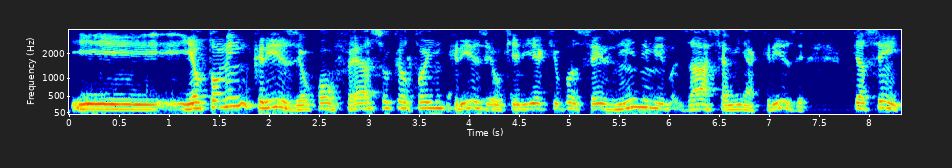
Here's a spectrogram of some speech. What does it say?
E, e eu estou meio em crise, eu confesso que eu estou em crise. Eu queria que vocês minimizassem a minha crise, porque assim,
